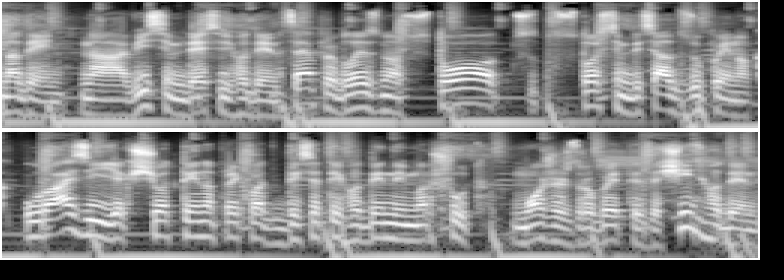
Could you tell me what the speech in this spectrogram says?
на день на 8-10 годин. Це приблизно 100-170 зупинок. У разі, якщо ти, наприклад, 10-годинний маршрут можеш зробити за 6 годин,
